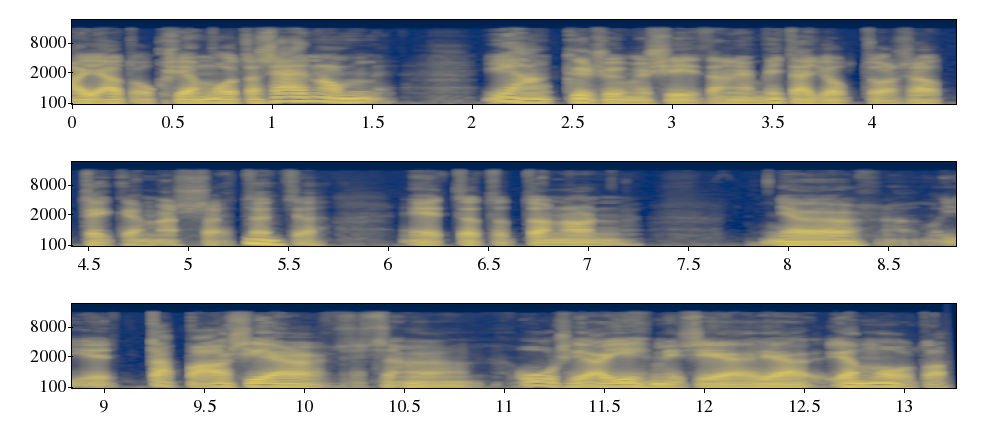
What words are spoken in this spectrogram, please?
ajatuksia muuta. Sehän on ihan kysymys siitä, niin mitä juttua sä oot tekemässä. Että, mm. että, että tota noin, ja, tapaa siellä uusia ihmisiä ja, ja muuta.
